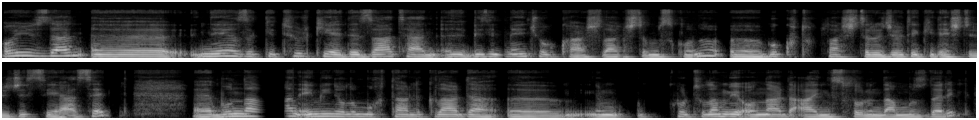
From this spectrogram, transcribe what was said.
O yüzden e, ne yazık ki Türkiye'de zaten e, bizim en çok karşılaştığımız konu e, bu kutuplaştırıcı, ötekileştirici siyaset. E, bundan emin olun muhtarlıklar da e, kurtulamıyor. Onlar da aynı sorundan muzdarip.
